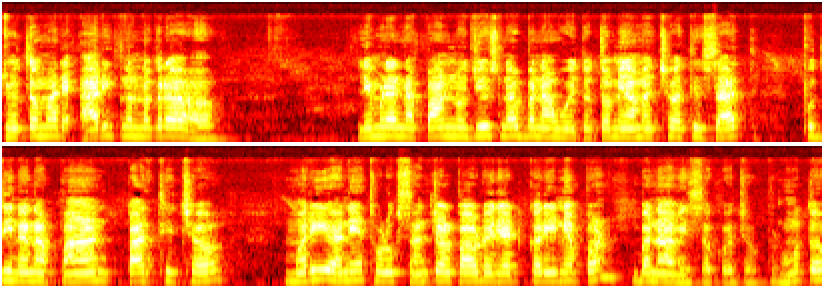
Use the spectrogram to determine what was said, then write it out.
જો તમારે આ રીતનો નકરા લીમડાના પાનનો જ્યુસ ન બનાવવો હોય તો તમે આમાં છ થી સાત ફુદીનાના પાન પાંચથી છ મરી અને થોડુંક સંચળ પાવડર એડ કરીને પણ બનાવી શકો છો. પણ હું તો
